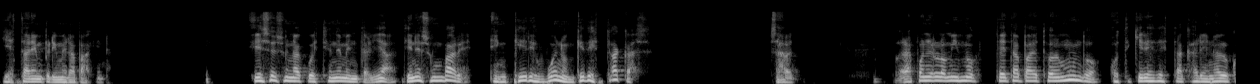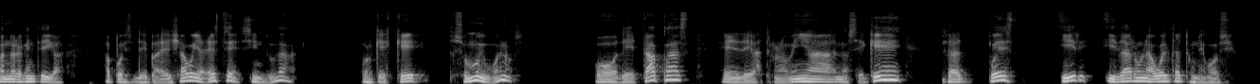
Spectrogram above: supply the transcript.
y estar en primera página. Eso es una cuestión de mentalidad. Tienes un bar, ¿en qué eres bueno? ¿En qué destacas? O sea, ¿podrás poner lo mismo de tapa de todo el mundo? ¿O te quieres destacar en algo cuando la gente diga, ah, pues de paella voy a este, sin duda? Porque es que son muy buenos. O de tapas, eh, de gastronomía, no sé qué. O sea, puedes ir y dar una vuelta a tu negocio.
